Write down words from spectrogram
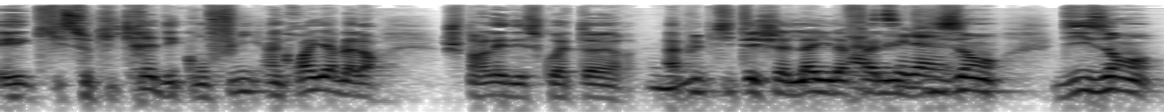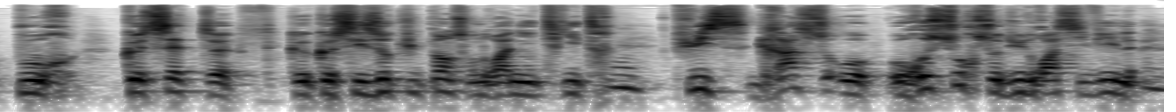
Et qui, ce qui crée des conflits incroyables. Alors, je parlais des squatteurs. À mm. plus petite échelle, là, il a ah, fallu dix ans, dix ans pour que, cette, que, que ces occupants sans droit ni titre mm. puissent, grâce aux, ressources du droit civil, mm.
